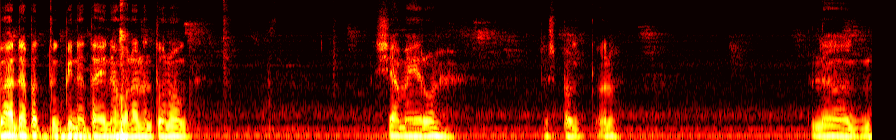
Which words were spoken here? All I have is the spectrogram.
di ba dapat pag pinatay na wala ng tunog siya mayroon. Tapos pag ano nag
